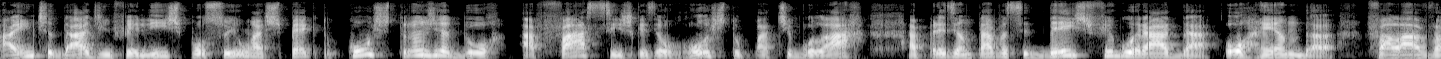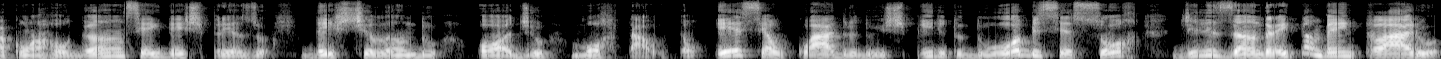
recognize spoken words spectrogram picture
a entidade infeliz possui um aspecto constrangedor. A face, quer dizer, o rosto patibular, apresentava-se desfigurada, horrenda, falava com arrogância e desprezo, destilando ódio mortal. Então, esse é o quadro do espírito do obsessor de Lisandra. E também, claro,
